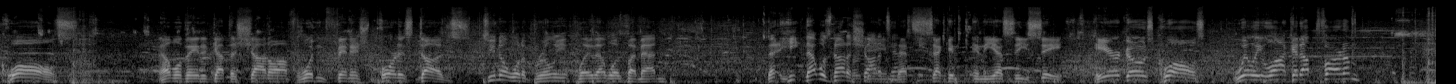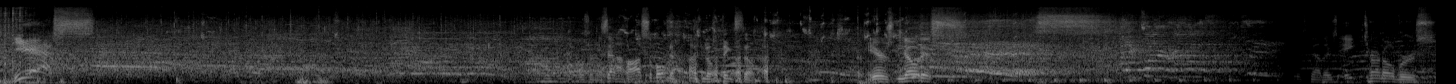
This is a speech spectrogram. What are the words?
Qualls elevated, got the shot off, wouldn't finish. Portis does. Do you know what a brilliant play that was by Madden? That, he, that was not a shot game, attempt. That's second in the SEC. Here goes Qualls. Will he lock it up, Farnham? Yes! Is that possible? No, I don't think so. Here's Notice. Now there's eight turnovers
